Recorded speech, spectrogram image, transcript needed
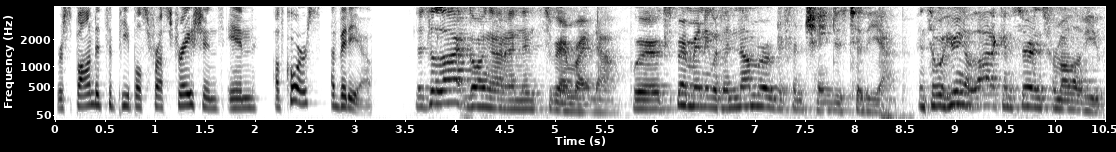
responded to people's frustrations in, of course, a video. There's a lot going on on Instagram right now. We're experimenting with a number of different changes to the app, and so we're hearing a lot of concerns from all of you.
